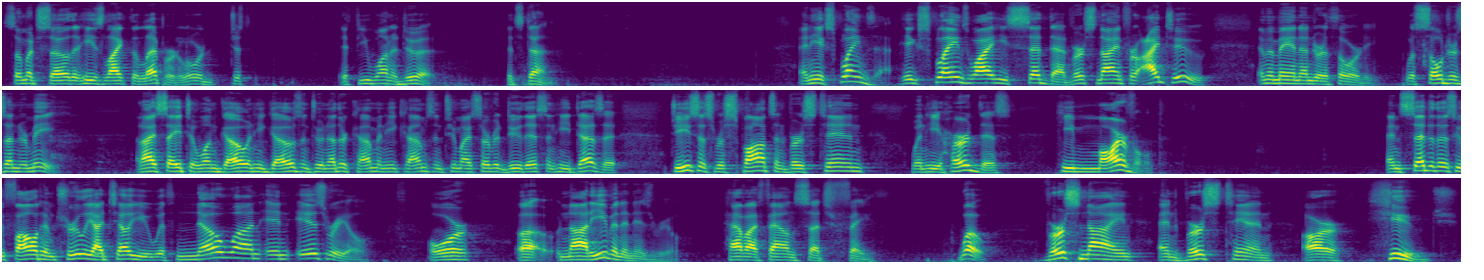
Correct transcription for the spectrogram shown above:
So much so that he's like the leper Lord, just if you want to do it, it's done. And he explains that. He explains why he said that. Verse 9 For I too am a man under authority, with soldiers under me. And I say to one, Go, and he goes, and to another, Come, and he comes, and to my servant, Do this, and he does it. Jesus' response in verse 10 when he heard this, he marveled and said to those who followed him, Truly I tell you, with no one in Israel, or uh, not even in Israel, have I found such faith. Whoa. Verse 9 and verse 10 are huge.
